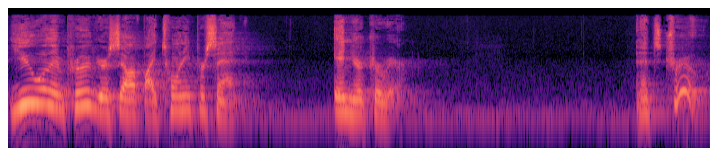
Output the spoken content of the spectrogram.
you will improve yourself by 20% in your career. And it's true.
